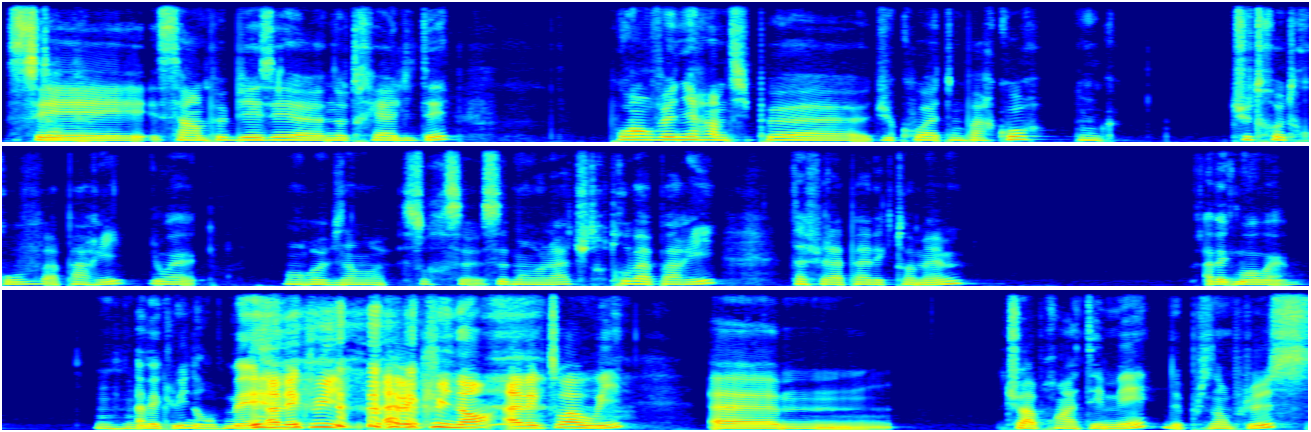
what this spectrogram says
C'est c'est un peu biaisé euh, notre réalité. Pour en revenir un petit peu euh, du coup à ton parcours, donc tu te retrouves à Paris. Ouais. On revient euh, sur ce, ce moment-là. Tu te retrouves à Paris. Tu as fait la paix avec toi-même. Avec moi, ouais. Mhm. Avec lui, non. Mais Avec lui, avec lui, non. Avec toi, oui. Euh, tu apprends à t'aimer de plus en plus.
